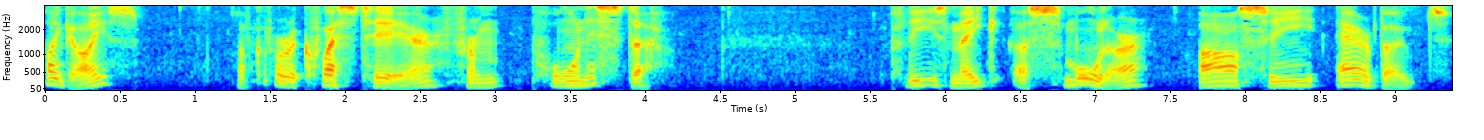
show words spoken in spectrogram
Hi guys, I've got a request here from Pwnister. Please make a smaller RC airboat.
